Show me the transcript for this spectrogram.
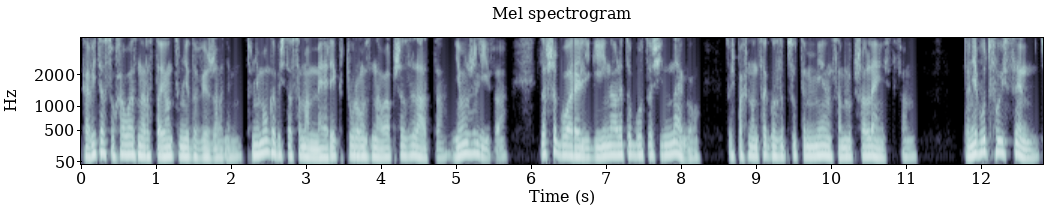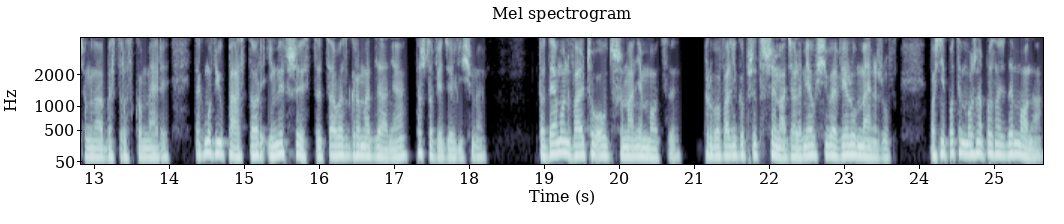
Kawita słuchała z narastającym niedowierzaniem. To nie mogła być ta sama Mary, którą znała przez lata. Niemożliwe. Zawsze była religijna, ale to było coś innego. Coś pachnącego zepsutym mięsem lub szaleństwem. To nie był twój syn, ciągnęła beztrosko Mary. Tak mówił pastor i my wszyscy, całe zgromadzenie, też to wiedzieliśmy. To demon walczył o utrzymanie mocy. Próbowali go przytrzymać, ale miał siłę wielu mężów. Właśnie po tym można poznać demona.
